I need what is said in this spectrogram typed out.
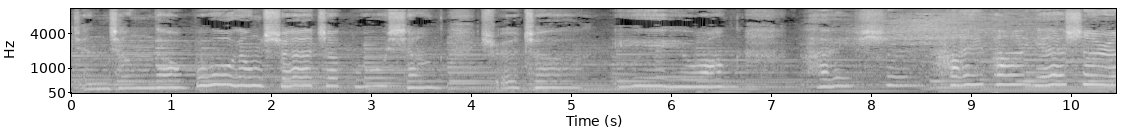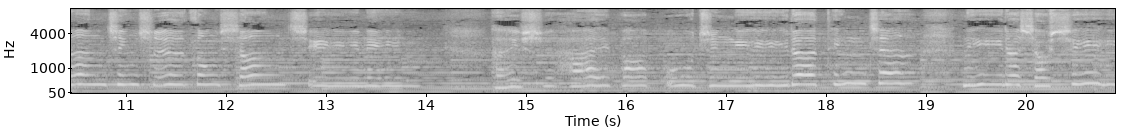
坚强到学着不想，学着遗忘，还是害怕夜深人静时总想起你，还是害怕不经意的听见你的消息。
